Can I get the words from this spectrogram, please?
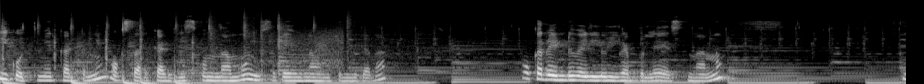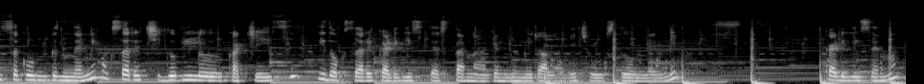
ఈ కొత్తిమీర కట్టని ఒకసారి కడిగేసుకుందాము. ఇసుక ఏమైనా ఉంటుంది కదా. ఒక రెండు వెల్లుల్లి రెబ్బలే వేస్తున్నాను. ఇసుక ఉంటుందని ఒకసారి చిగుర్లు కట్ చేసి ఇది ఒకసారి కడిగేసి తెస్తాను. నాకండి మీరు అలాగే చూస్తూ ఉండండి. కడిగేసాను.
